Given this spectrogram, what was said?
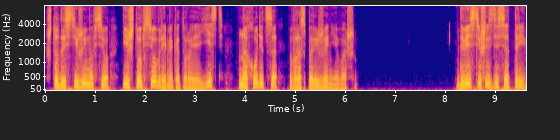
что достижимо все и что все время, которое есть, находится в распоряжении вашем. 263.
